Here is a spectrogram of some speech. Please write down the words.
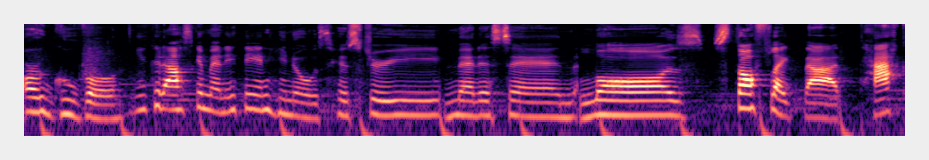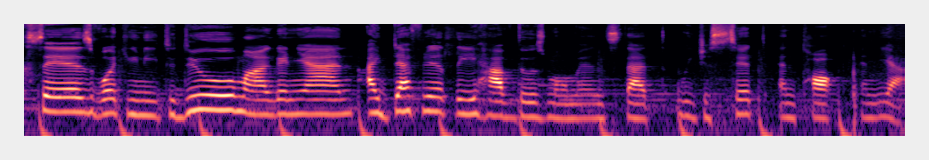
or Google. You could ask him anything and he knows. History, medicine, laws, stuff like that. Taxes, what you need to do, mga ganyan. I definitely have those moments that we just sit and talk. And yeah,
